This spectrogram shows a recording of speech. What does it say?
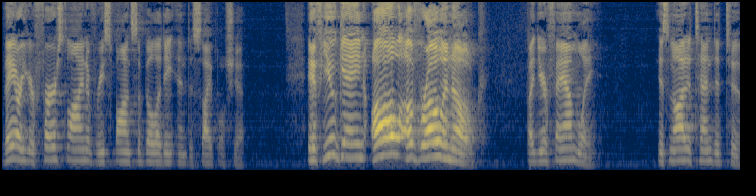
They are your first line of responsibility in discipleship. If you gain all of Roanoke, but your family is not attended to,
